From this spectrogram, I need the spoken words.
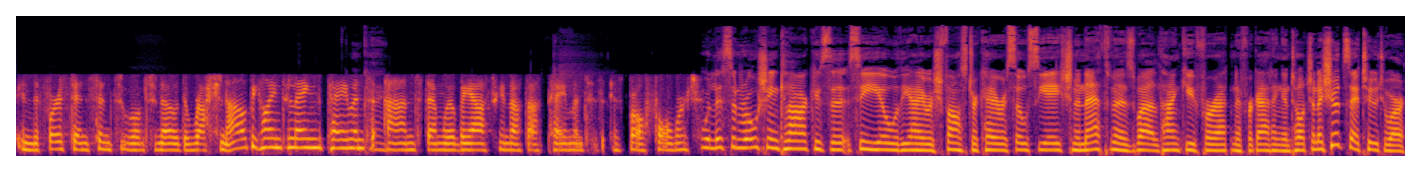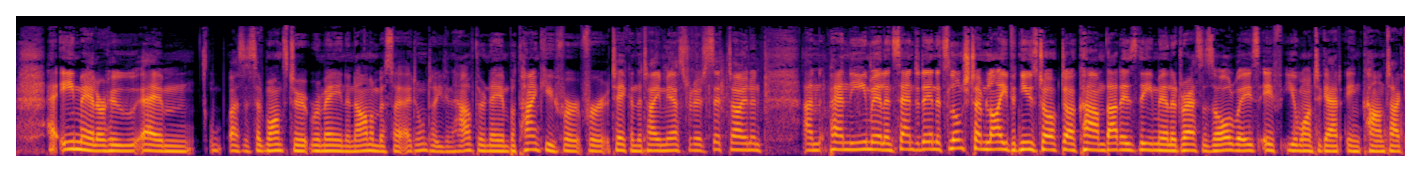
in the first instance, we want to know the rationale behind delaying the payment, okay. and then we'll be asking that that payment is, is brought forward. Well, listen, Roisin Clarke is the CEO of the Irish Foster Care Association, and Etna as well. Thank you for Etna for getting in touch. And I should say too to our uh, emailer who, um, as I said, wants to remain anonymous. I, I, don't even have their name, but thank you for, for taking the time yesterday to sit down and, and pen the email and send it in. It's lunchtime live at newstalk.com. That is the email address as always if you want to get in contact.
